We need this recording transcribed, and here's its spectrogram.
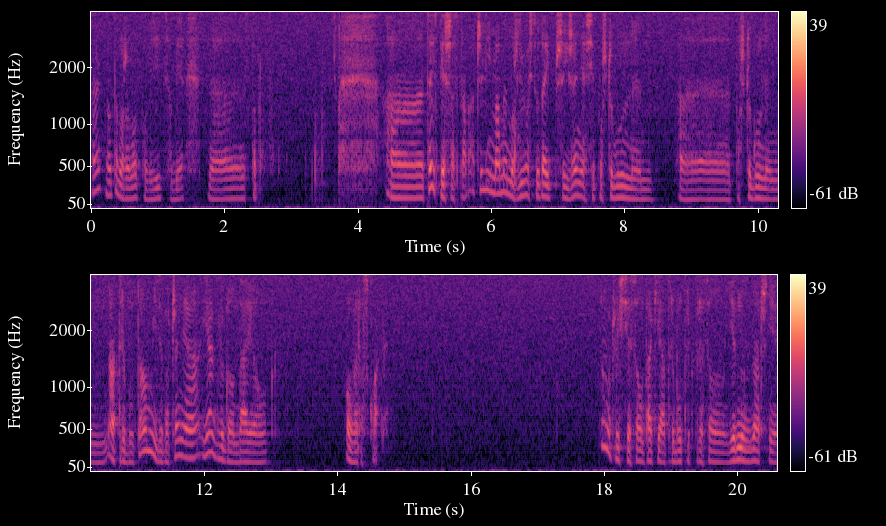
tak, no to możemy odpowiedzieć sobie 100%. To jest pierwsza sprawa, czyli mamy możliwość tutaj przyjrzenia się poszczególnym, e, poszczególnym atrybutom i zobaczenia, jak wyglądają owe rozkłady. No, oczywiście są takie atrybuty, które są jednoznacznie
